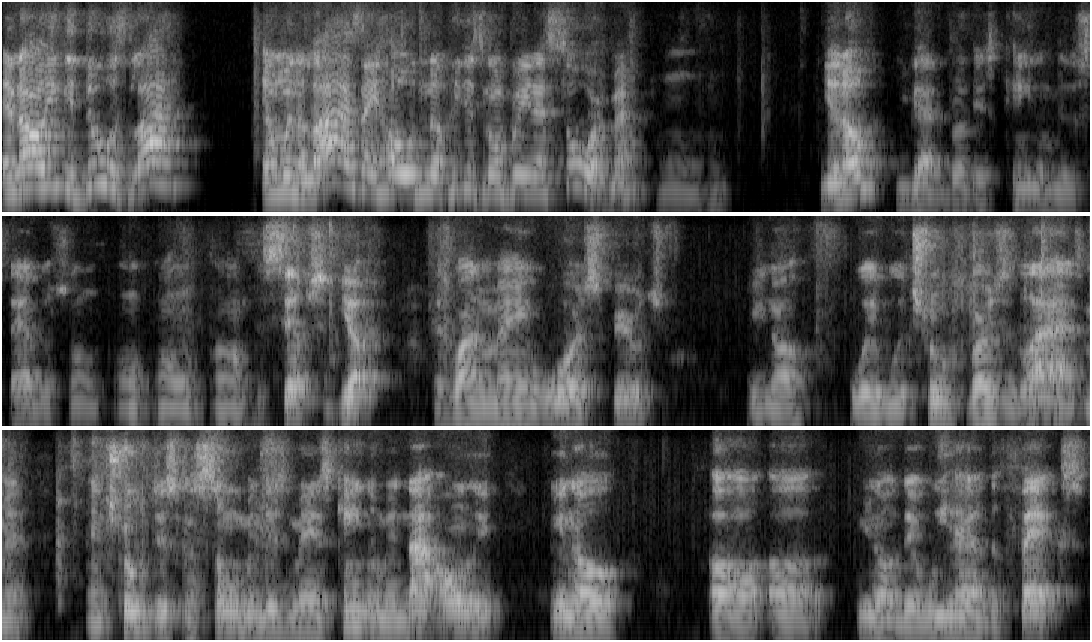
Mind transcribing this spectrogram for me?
and all he can do is lie. And when the lies ain't holding up, he just gonna bring that sword, man. Mm-hmm. You know, you got it, brother. His kingdom is established on on, on um, deception. Yep. That's why the main war is spiritual, you know, with, with truth versus lies, man. And truth is consuming this man's kingdom. And not only, you know, uh uh, you know, that we have the facts,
